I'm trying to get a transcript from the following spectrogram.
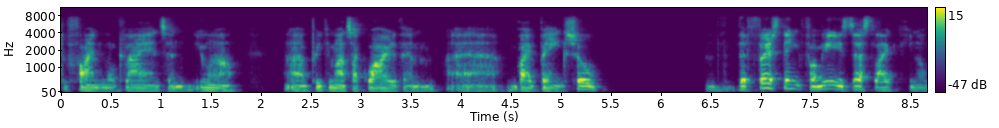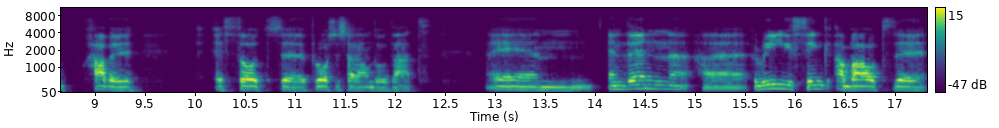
to find more clients and you want to uh, pretty much acquire them uh, by paying. So the first thing for me is just like you know have a a thought uh, process around all that, and and then uh, really think about the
